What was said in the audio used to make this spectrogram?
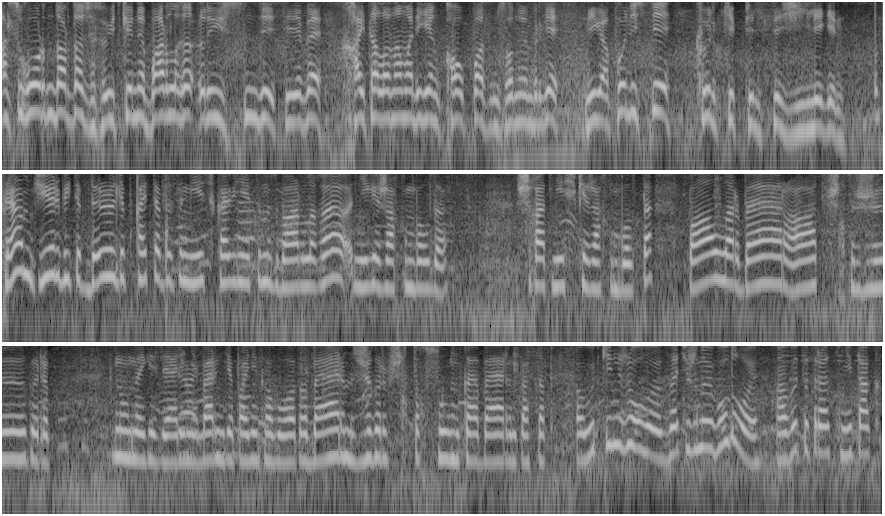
ашық орындарда жүр. Өйткені барлығы үрей үстінде. Себебі қайталана ма деген қауіп басым. Сонымен бірге мегаполисте көлік кептелісі жиілеген. Прям жер бүйтіп дірілдеп қайта біздің есік кабинетіміз барлығы неге жақын болды? Шығатын есікке жақын болды да балалар бәрі атып шықты жүгіріп. Ондай кезде әрине бәрінде паника болады ғой. Бәріміз жүгіріп шықтық сумка бәрін тастап. Өткен жолы затяжной болды ғой а в этот раз не так.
